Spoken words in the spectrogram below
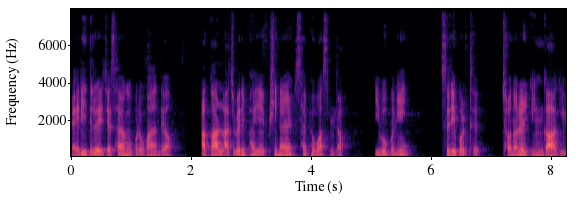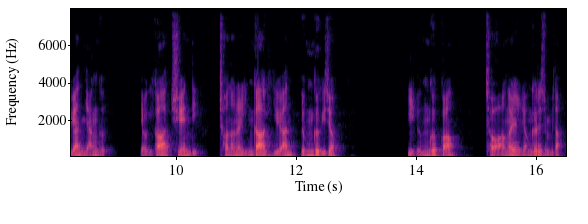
LED를 이제 사용해 보려고 하는데요. 아까 라즈베리파이의 핀을 살펴보았습니다. 이 부분이 3V 전원을 인가하기 위한 양극 여기가 GND 전원을 인가하기 위한 음극이죠. 이 음극과 저항을 연결해 줍니다.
